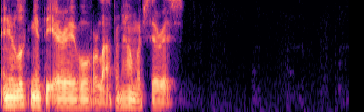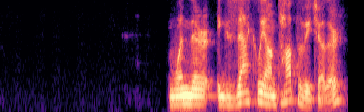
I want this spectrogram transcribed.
and you're looking at the area of overlap and how much there is. When they're exactly on top of each other,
